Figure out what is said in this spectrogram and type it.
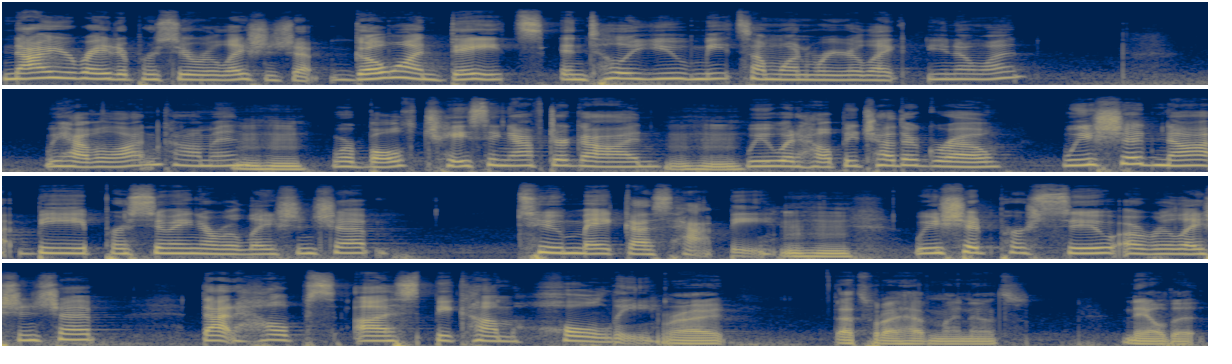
Now you're ready to pursue a relationship. Go on dates until you meet someone where you're like, "You know what? We have a lot in common. Mm-hmm. We're both chasing after God. We would help each other grow. We should not be pursuing a relationship to make us happy. Mm-hmm. We should pursue a relationship that helps us become holy. Right. That's what I have in my notes. Nailed it.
